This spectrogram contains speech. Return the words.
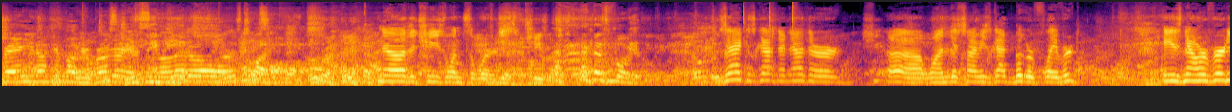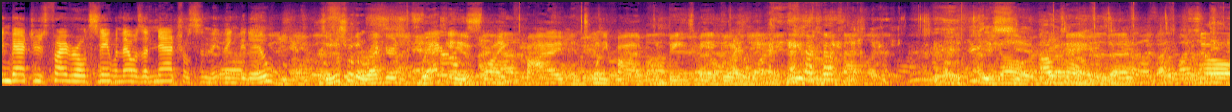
pray you don't get booger. Booger is the literal worst one. No, the cheese one's the worst. Cheese. Zach has gotten another uh, one. This time he's got booger flavored. He is now reverting back to his five-year-old state when that was a natural thing to do. So just for the record, Zach is like five and twenty-five on beans being good and bad. He is Okay. So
